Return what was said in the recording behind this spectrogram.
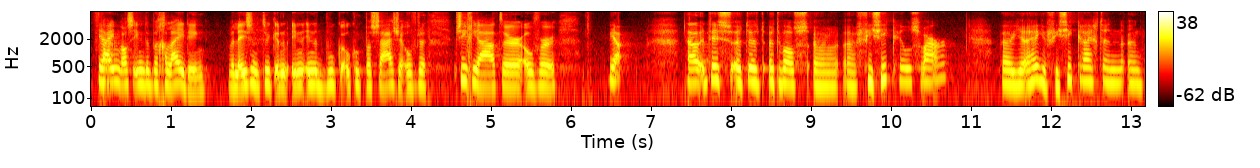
fijn was in de begeleiding? We lezen natuurlijk in, in het boek ook een passage over de psychiater, over... Ja, nou, het, is, het, het, het was uh, uh, fysiek heel zwaar. Uh, je, he, je fysiek krijgt een, een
